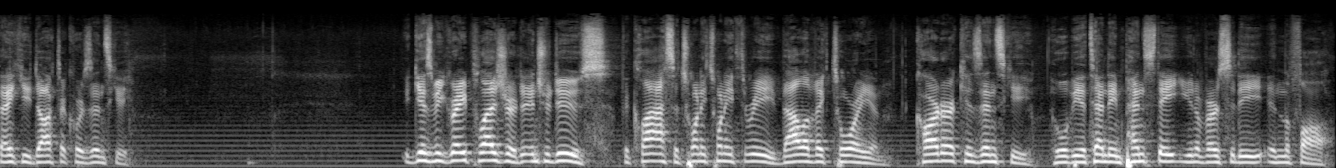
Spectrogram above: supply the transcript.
Thank you, Dr. Korzinski. It gives me great pleasure to introduce the class of 2023 valedictorian, Carter Kaczynski, who will be attending Penn State University in the fall.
